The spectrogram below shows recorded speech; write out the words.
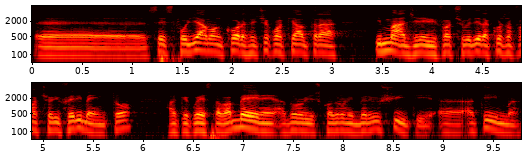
Eh, se sfogliamo ancora, se c'è qualche altra immagine, vi faccio vedere a cosa faccio riferimento. Anche questa va bene, adoro gli squadroni ben riusciti, eh, a team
